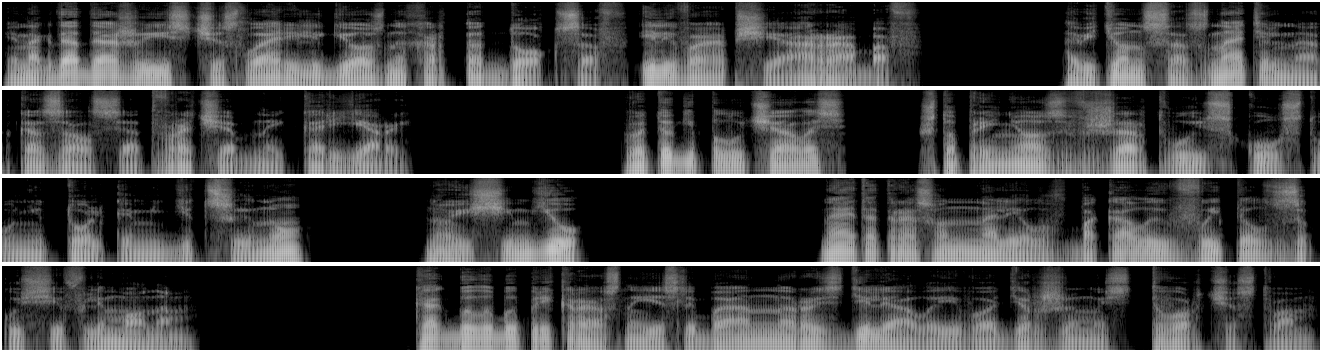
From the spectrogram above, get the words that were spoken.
Иногда даже из числа религиозных ортодоксов или вообще арабов. А ведь он сознательно отказался от врачебной карьеры. В итоге получалось, что принес в жертву искусству не только медицину, но и семью. На этот раз он налил в бокал и выпил, закусив лимоном. Как было бы прекрасно, если бы Анна разделяла его одержимость творчеством,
